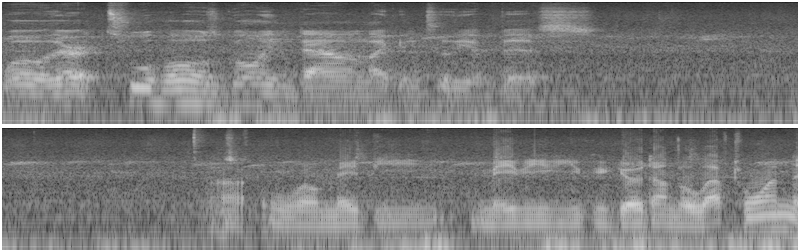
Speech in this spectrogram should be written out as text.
Whoa, there are two holes going down like into the abyss. Uh, well, maybe maybe you could go down the left one.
